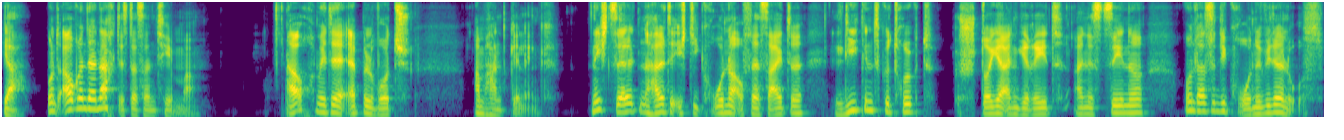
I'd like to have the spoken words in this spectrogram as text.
Ja, und auch in der Nacht ist das ein Thema. Auch mit der Apple Watch am Handgelenk. Nicht selten halte ich die Krone auf der Seite liegend gedrückt, steuere ein Gerät, eine Szene und lasse die Krone wieder los.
